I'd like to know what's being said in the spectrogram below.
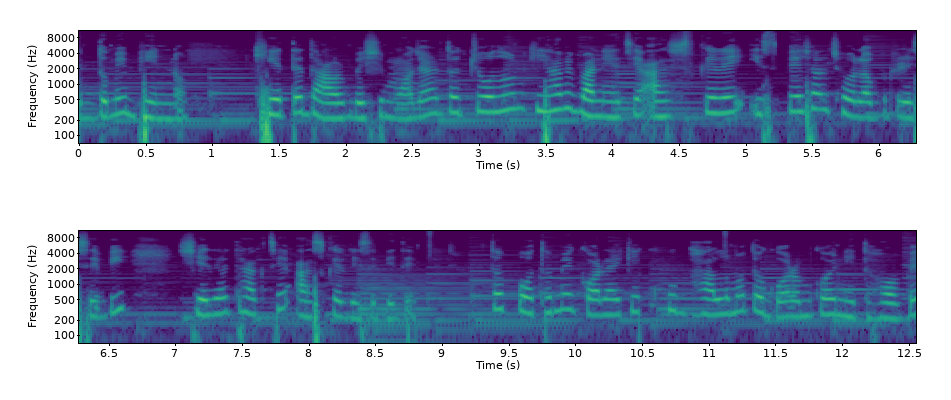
একদমই ভিন্ন। খেতে দারুণ বেশি মজার। তো চলুন কীভাবে বানিয়েছি আজকের এই স্পেশাল ছোলা বুট রেসিপি সেটা থাকছে আজকের রেসিপিতে তো প্রথমে কড়াইকে খুব ভালো মতো গরম করে নিতে হবে।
